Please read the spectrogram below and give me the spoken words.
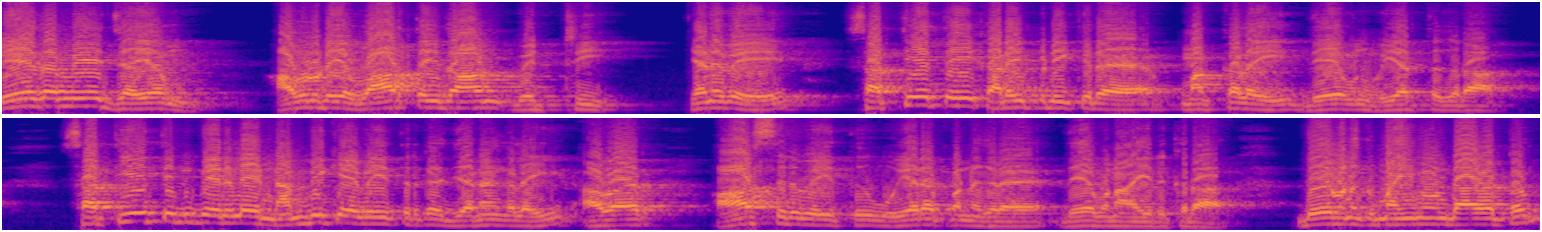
வேதமே ஜெயம். அவருடைய வார்த்தை தான் வெற்றி. எனவே சத்தியத்தை கடைபிடிக்கிற மக்களை தேவன் உயர்த்துகிறார். சத்தியத்தின் பேரிலே நம்பிக்கை வைத்திருக்கிற ஜனங்களை அவர் ஆசிர்வதித்து உயர பண்ணுகிற தேவனாயிருக்கிறார். தேவனுக்கு மகிமை உண்டாகட்டும்.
